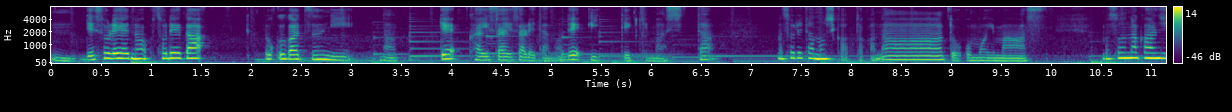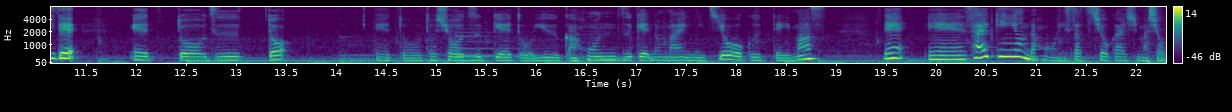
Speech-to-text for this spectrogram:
うん、でそれのそれが6月になって開催されたので行ってきました。まあ、それ楽しかったかなと思います。まあ、そんな感じでえー、っとずっとえーと図書漬けというか本漬けの毎日を送っています。で、えー、最近読んだ本を一冊紹介しましょう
